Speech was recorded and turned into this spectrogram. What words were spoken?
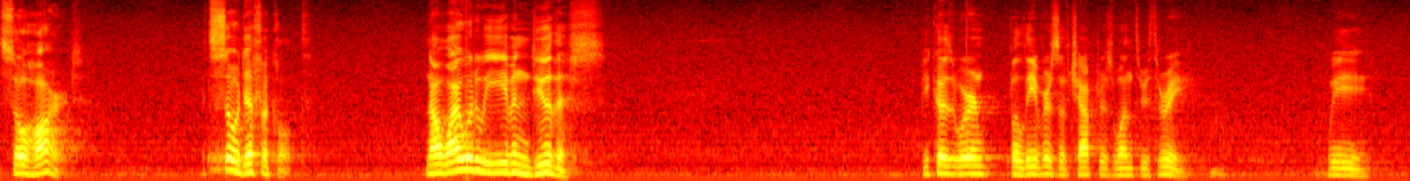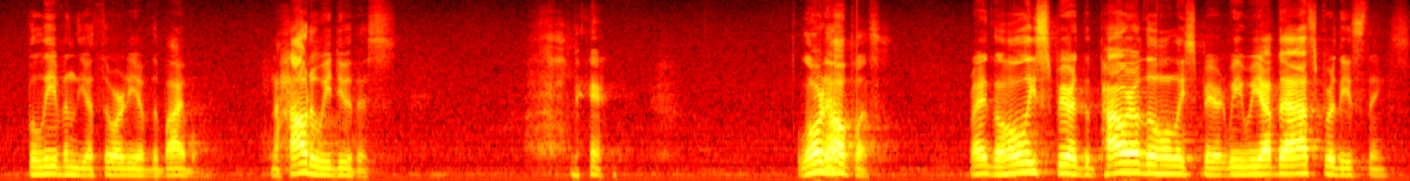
so hard. It's so difficult. Now, why would we even do this? Because we're believers of chapters 1 through 3. We believe in the authority of the Bible. Now, how do we do this? Oh, man. Lord, help us. Right? The Holy Spirit, the power of the Holy Spirit. We, we have to ask for these things.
